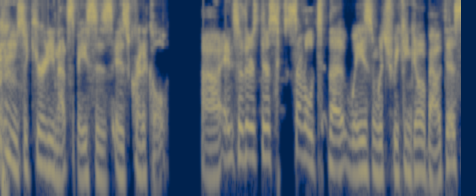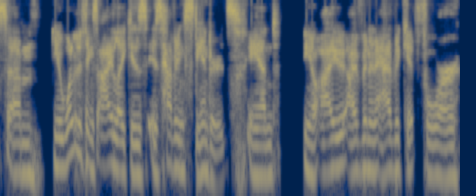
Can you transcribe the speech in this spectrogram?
security in that space is, is critical. Uh, and so there's there's several t- uh, ways in which we can go about this. Um, you know, one of the things I like is is having standards, and you know, I, I've been an advocate for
